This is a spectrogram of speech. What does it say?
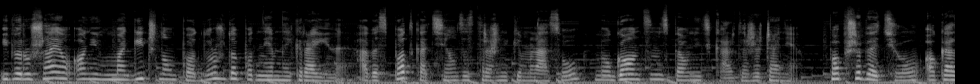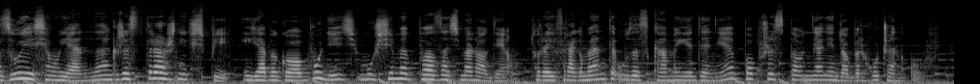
i wyruszają oni w magiczną podróż do podniemnej krainy, aby spotkać się ze strażnikiem lasu, mogącym spełnić każde życzenie. Po przybyciu okazuje się jednak, że strażnik śpi i aby go obudzić, musimy poznać melodię, której fragmenty uzyskamy jedynie poprzez spełnianie dobrych uczynków.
